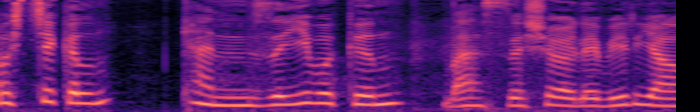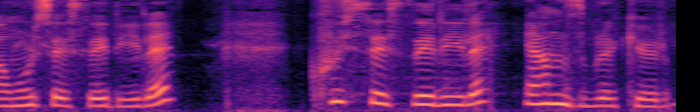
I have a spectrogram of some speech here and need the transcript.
Hoşçakalın. Kendinize iyi bakın. Ben size şöyle bir yağmur sesleriyle, kuş sesleriyle yalnız bırakıyorum.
